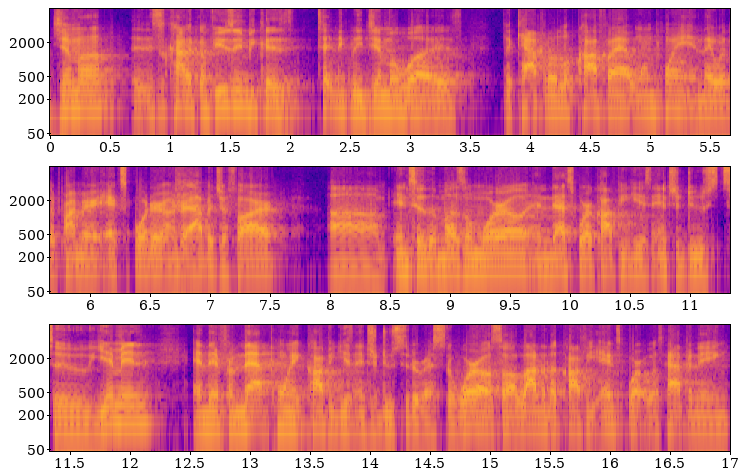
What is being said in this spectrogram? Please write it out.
Jimma. This is kind of confusing because technically Jimma was the capital of Kaffa at one point, and they were the primary exporter under Abu Jafar um, into the Muslim world, and that's where coffee gets introduced to Yemen, and then from that point, coffee gets introduced to the rest of the world. So a lot of the coffee export was happening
